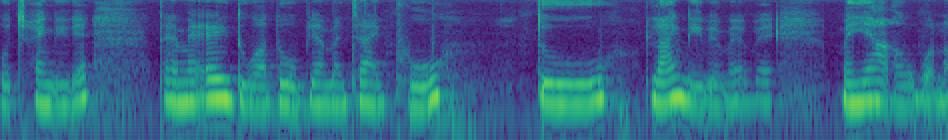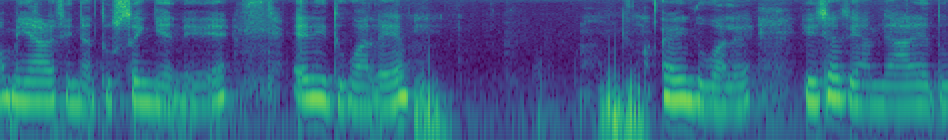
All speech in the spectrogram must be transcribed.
ကိုခြိုက်နေတယ်ဒါပေမဲ့အဲ့ဒီသူကသူ့ကိုပြန်မကြိုက်ဘူးသူ line နေပေမဲ့ပဲမရအောင်ပေါ့နော်မရတဲ့အချိန်ကျသူစိတ်ညစ်နေတယ်အဲ့ဒီသူကလည်းအဲ့ဒီလူကလည်းရွေးချက်စရာများတဲ့သူ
